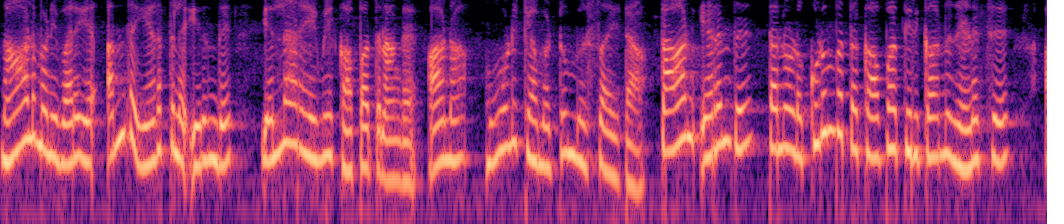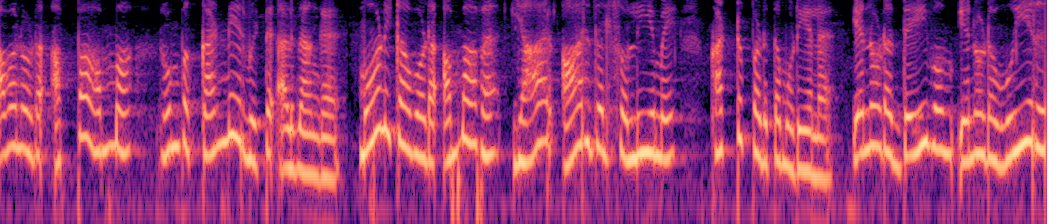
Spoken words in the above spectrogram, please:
நாலு மணி வரைய அந்த இடத்துல இருந்து எல்லாரையுமே காப்பாத்தினாங்க. ஆனா மோனிகா மட்டும் மிஸ் ஆயிட்டா. தான் இறந்து தன்னோட குடும்பத்தை காப்பாத்திருக்கான்னு நினைச்சு அவனோட அப்பா அம்மா ரொம்ப கண்ணீர் விட்டு அழுதாங்க. மோனிகாவோட அம்மாவை யார் ஆறுதல் சொல்லியுமே கட்டுப்படுத்த முடியலை. என்னோட தெய்வம் என்னோட உயிர்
